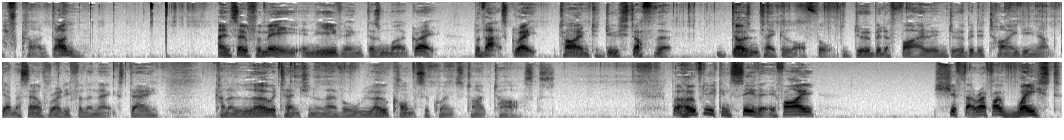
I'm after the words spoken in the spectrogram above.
I've kind of done. And so for me, in the evening, doesn't work great. But that's great time to do stuff that doesn't take a lot of thought, to do a bit of filing, do a bit of tidying up, get myself ready for the next day. Kind of low attention level, low consequence type tasks. But hopefully you can see that if I shift that, around, if I waste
